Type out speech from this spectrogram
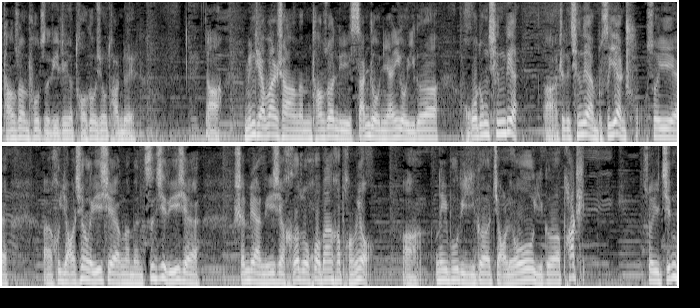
糖蒜铺子的这个脱口秀团队，啊，明天晚上我们糖蒜的三周年有一个活动庆典，啊，这个庆典不是演出，所以呃会邀请了一些我们自己的一些身边的一些合作伙伴和朋友，啊，内部的一个交流一个 party。所以今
